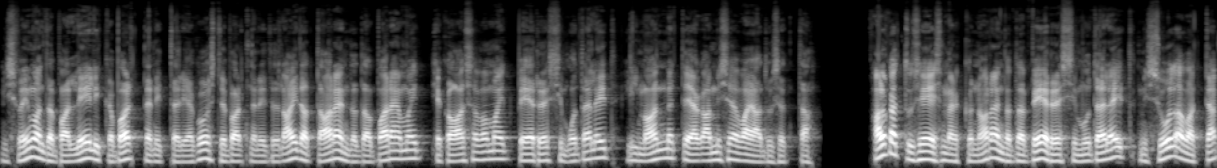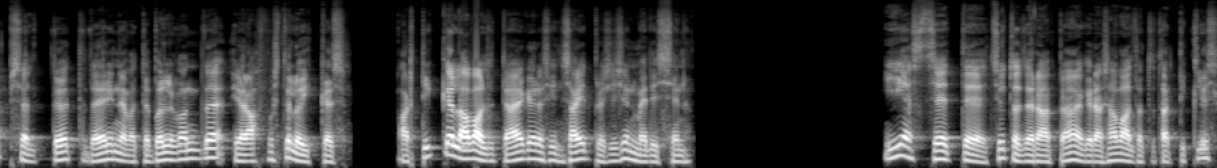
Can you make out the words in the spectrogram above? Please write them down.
mis võimaldab Alleelika partneritel ja koostööpartneritel aidata arendada paremaid ja kaasavamaid PRS-i mudeleid ilma andmete jagamise vajaduseta algatuse eesmärk on arendada PRS-i mudeleid, mis suudavad täpselt töötada erinevate põlvkondade ja rahvuste lõikes. artikkel avaldati ajakirjas Inside Precision Medicine. ISCT tsütoteraapia ajakirjas avaldatud artiklis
